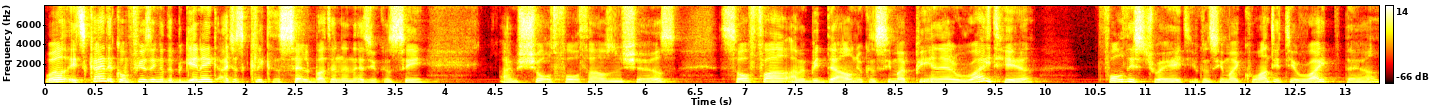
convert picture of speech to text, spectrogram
Well, it's kind of confusing at the beginning. I just click the sell button and as you can see, I'm short 4,000 shares. So far, I'm a bit down. You can see my P&L right here for this trade. You can see my quantity right there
